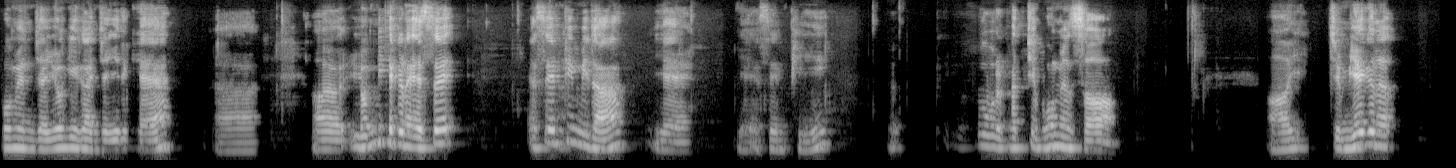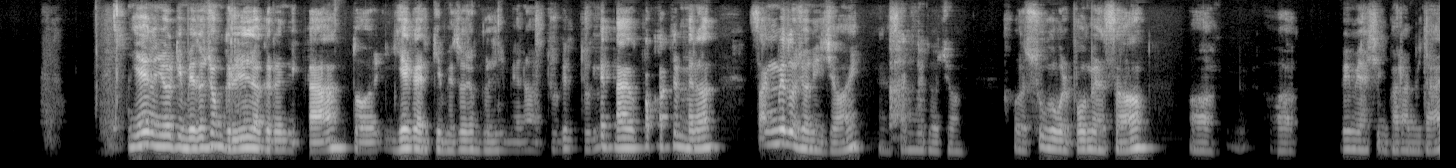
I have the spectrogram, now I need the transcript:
보면 이제 여기가 이제 이렇게 어, 어, 요 밑에 거는 S, S&P입니다. 예, 예, S&P 수급을 같이 보면서 어, 지금 얘는 얘는 여기 매도 좀 걸리려 그러니까 또 얘가 이렇게 매도 좀 걸리면은 두개두 개 다 똑같으면은 쌍매도존이죠. 쌍매도존 그 수급을 보면서 어, 어, 매매하시기 바랍니다.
